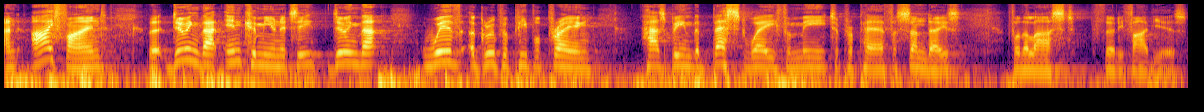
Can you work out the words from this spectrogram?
And I find that doing that in community, doing that with a group of people praying, has been the best way for me to prepare for Sundays for the last 35 years.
